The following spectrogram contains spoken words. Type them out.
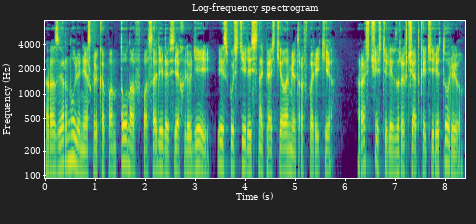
Развернули несколько понтонов, посадили всех людей и спустились на пять километров по реке. Расчистили взрывчаткой территорию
